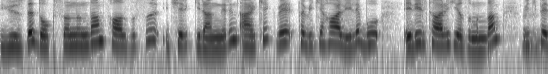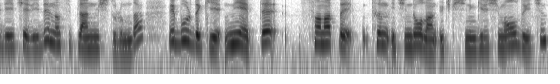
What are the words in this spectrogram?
yüzde doksanından fazlası içerik girenlerin erkek ve tabii ki haliyle bu eril tarih yazımından hmm. Wikipedia içeriği de nasiplenmiş durumda. Ve buradaki niyette sanatın içinde olan üç kişinin girişimi olduğu için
